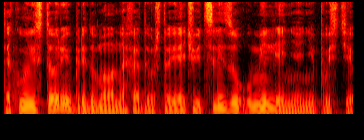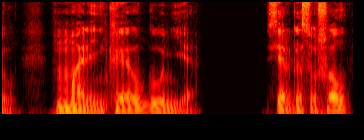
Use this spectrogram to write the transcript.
Такую историю придумала на ходу, что я чуть слезу умиления не пустил. Маленькая лгунья. Сергос ушел,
